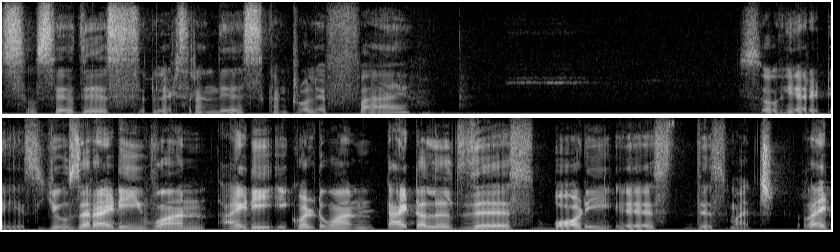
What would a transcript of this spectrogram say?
So save this. Let's run this. Control F5 so here it is. User ID 1 ID equal to 1 title is this body is this much right?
